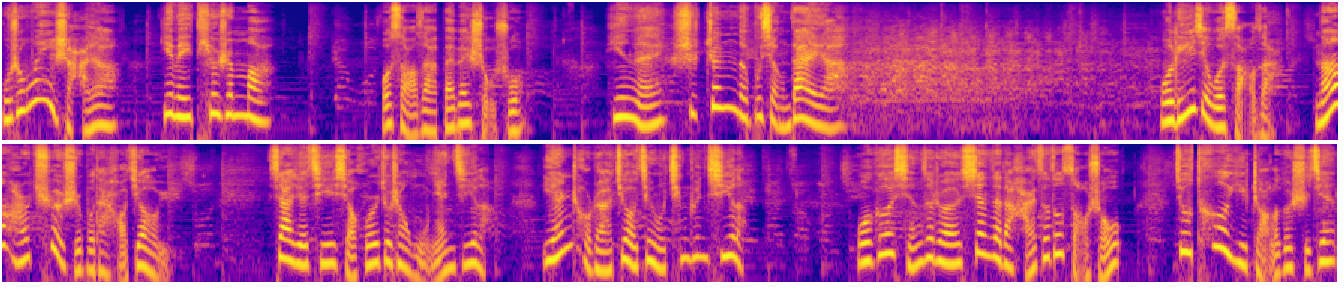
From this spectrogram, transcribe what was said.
我说为啥呀？因为贴身吗？我嫂子摆摆手说，因为是真的不想戴呀。我理解我嫂子，男孩确实不太好教育。下学期小辉就上五年级了，眼瞅着就要进入青春期了。我哥寻思着现在的孩子都早熟，就特意找了个时间，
